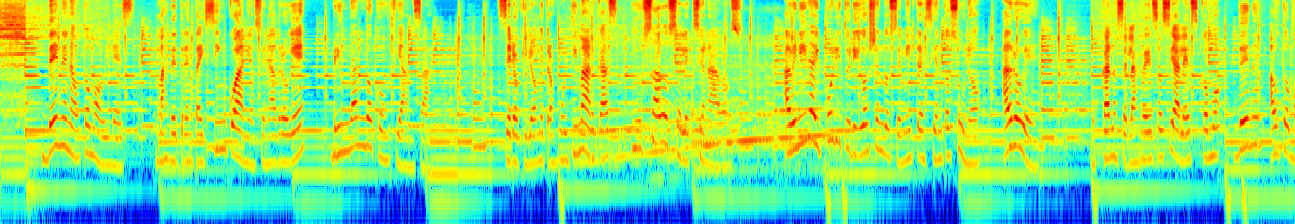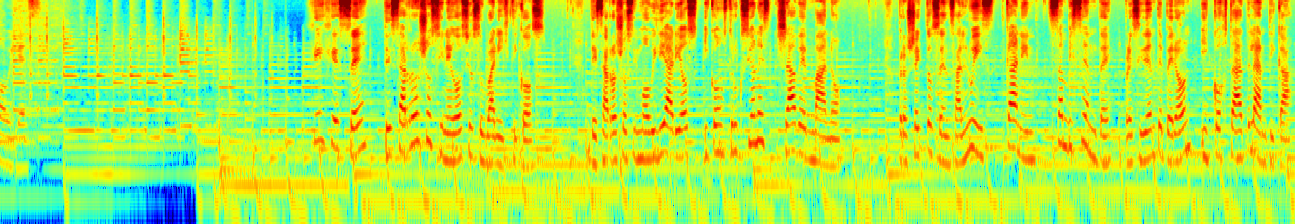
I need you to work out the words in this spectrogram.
Den Automóviles. Más de 35 años en Adrogué, brindando confianza. Cero kilómetros multimarcas y usados seleccionados. Avenida Hipólito Yrigoyen 12301, Adrogué. Búscanos en las redes sociales como Denen Automóviles. GGC Desarrollos y Negocios Urbanísticos. Desarrollos inmobiliarios y construcciones llave en mano. Proyectos en San Luis, Canin, San Vicente, Presidente Perón y Costa Atlántica.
